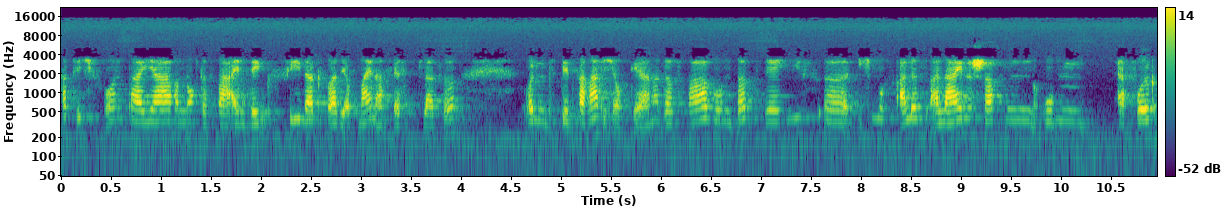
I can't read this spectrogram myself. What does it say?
hatte ich vor ein paar Jahren noch, das war ein Denkfehler quasi auf meiner Festplatte und den verrate ich auch gerne. Das war so ein Satz, der hieß, äh, ich muss alles alleine schaffen, um Erfolg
